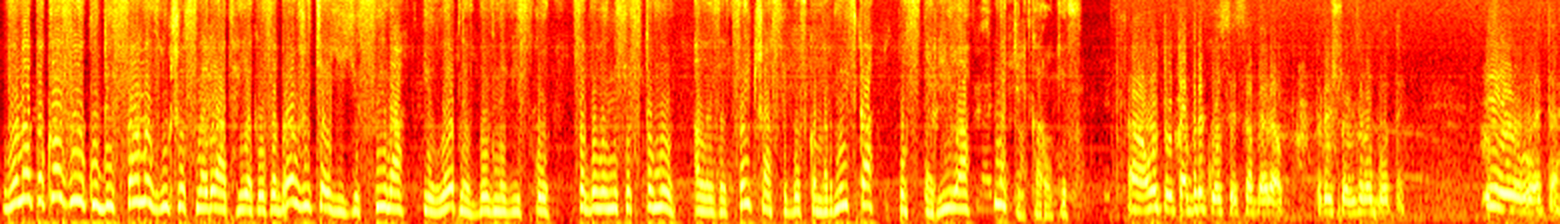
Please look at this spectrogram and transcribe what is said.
Вона показує, куди саме влучив снаряд, який забрав життя її сина і ледь не вбив невістку. Це було місяць тому, але за цей час Любов Камерницька постаріла на кілька років. А отут абрикоси собирав, прийшов з роботи. І, это,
